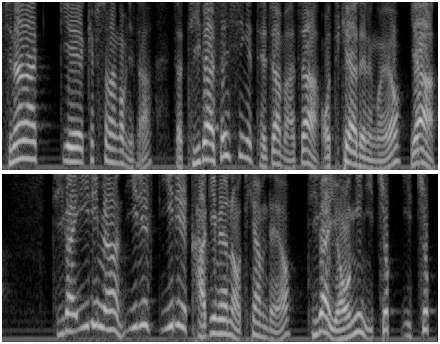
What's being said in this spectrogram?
지난 학기에 캡처한 겁니다. 자, D가 센싱이 되자마자 어떻게 해야 되는 거예요? 야, D가 1이면 1일 1일 각이면 어떻게 하면 돼요? D가 0인 이쪽 이쪽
